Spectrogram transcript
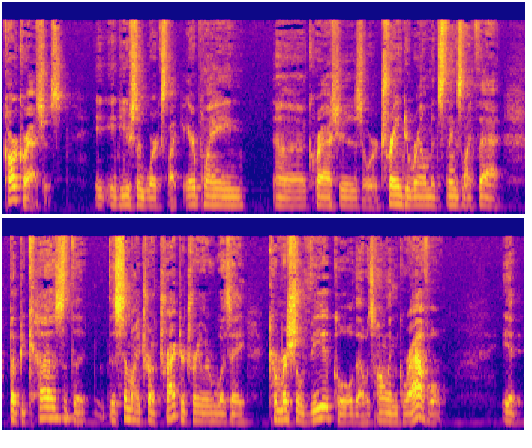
car crashes. It, it usually works like airplane uh, crashes or train derailments, things like that. But because the the semi truck tractor trailer was a commercial vehicle that was hauling gravel, it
